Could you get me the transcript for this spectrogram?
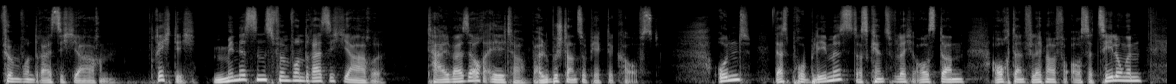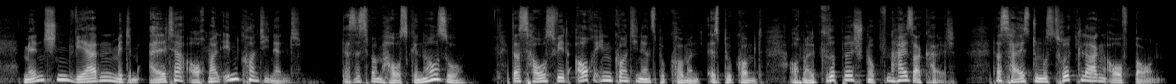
35 Jahren? Richtig, mindestens 35 Jahre. Teilweise auch älter, weil du Bestandsobjekte kaufst. Und das Problem ist, das kennst du vielleicht aus dann, auch dann vielleicht mal aus Erzählungen, Menschen werden mit dem Alter auch mal inkontinent. Das ist beim Haus genauso. Das Haus wird auch Inkontinenz bekommen. Es bekommt auch mal Grippe, Schnupfen, Heiserkeit. Das heißt, du musst Rücklagen aufbauen.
